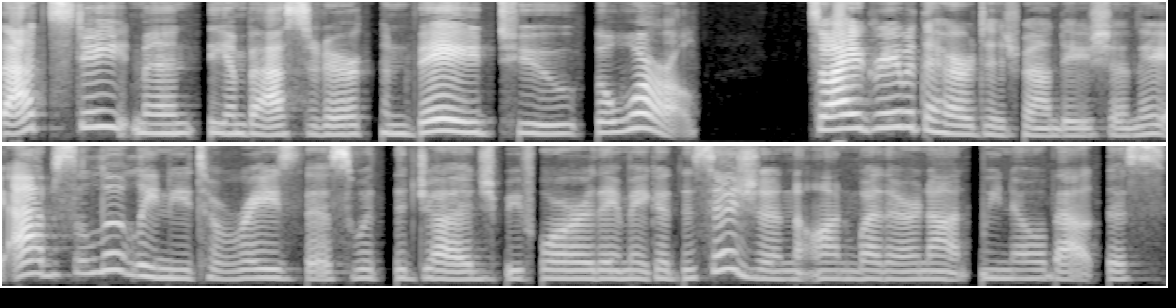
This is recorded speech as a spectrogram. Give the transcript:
that statement the ambassador conveyed to the world. So I agree with the Heritage Foundation. They absolutely need to raise this with the judge before they make a decision on whether or not we know about this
